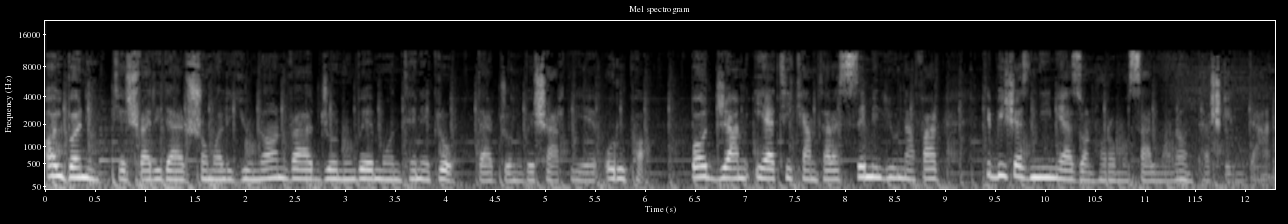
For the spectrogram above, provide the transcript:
آلبانی کشوری در شمال یونان و جنوب مونتنگرو در جنوب شرقی اروپا با جمعیتی کمتر از سه میلیون نفر که بیش از نیمی از آنها را مسلمانان تشکیل می‌دهند.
